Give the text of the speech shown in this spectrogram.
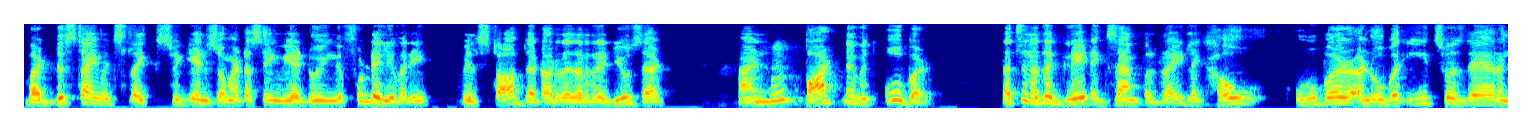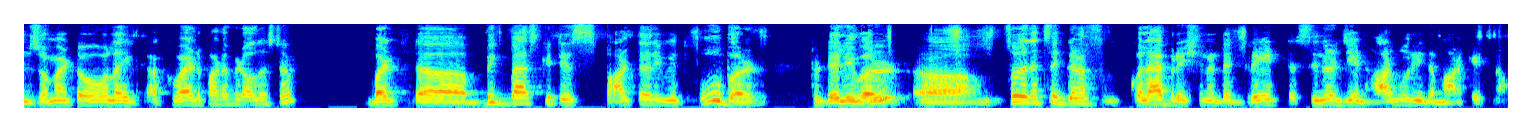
But this time it's like Swiggy and Zomato saying we are doing the food delivery. We'll stop that or rather reduce that and mm-hmm. partner with Uber. That's another great example, right? Like how Uber and Uber Eats was there and Zomato like acquired part of it, all this stuff. But uh, Big Basket is partnering with Uber to deliver. Mm-hmm. Um, so that's a kind of collaboration and a great synergy and harmony in the market now.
